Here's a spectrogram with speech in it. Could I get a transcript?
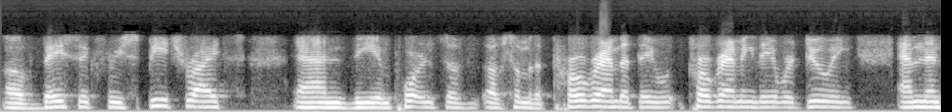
of basic free speech rights and the importance of, of some of the program that they programming they were doing. And then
